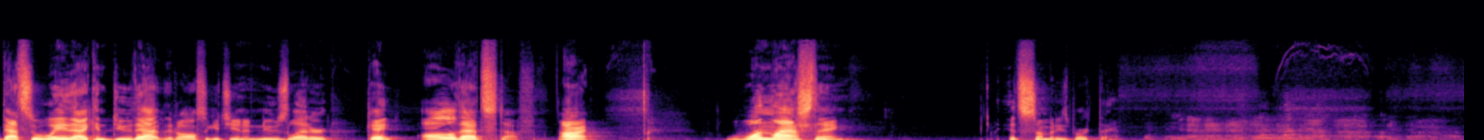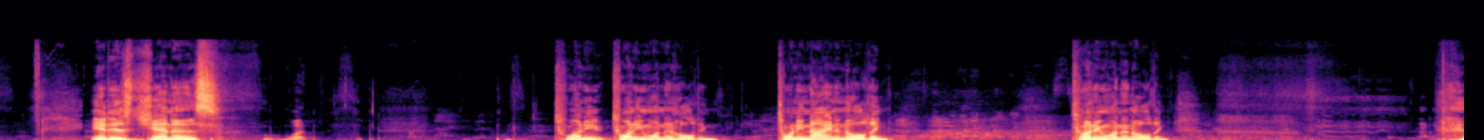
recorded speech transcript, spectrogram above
that's the way that I can do that. It'll also get you in a newsletter, okay? All of that stuff. All right. One last thing it's somebody's birthday. it is Jenna's, what? 20, 21 and holding? 29 and holding? 21 and holding.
